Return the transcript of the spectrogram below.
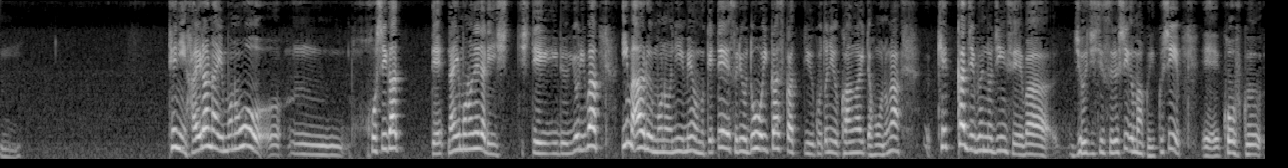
うん、手に入らないものを、うん、欲しがって、ないものねだりしているよりは、今あるものに目を向けて、それをどう活かすかっていうことに考えた方のが、結果自分の人生は充実するし、うまくいくし、えー、幸福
